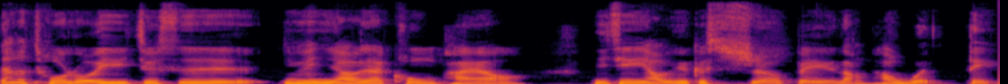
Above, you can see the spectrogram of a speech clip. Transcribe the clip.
那个陀螺仪就是因为你要在空拍哦，一定要有一个设备让它稳定。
